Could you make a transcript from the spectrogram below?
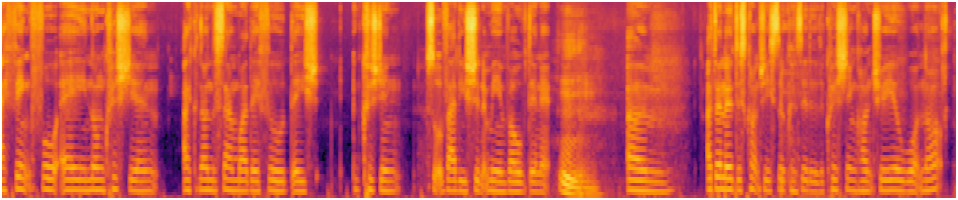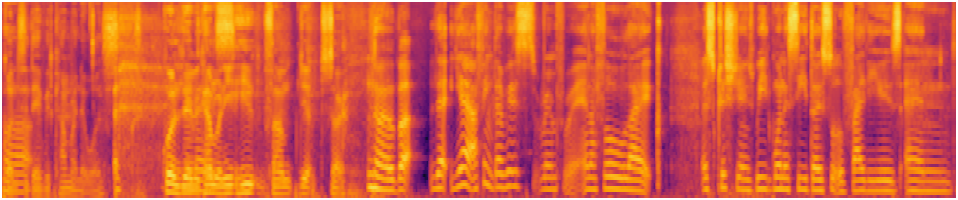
I think for a non-Christian, I can understand why they feel they sh- Christian sort of values shouldn't be involved in it. Mm. Um, I don't know if this country is still considered a Christian country or whatnot. According to David Cameron, it was. According to Who David Cameron, he, he found yeah. Sorry. no, but that, yeah, I think there is room for it, and I feel like as Christians, we'd want to see those sort of values and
